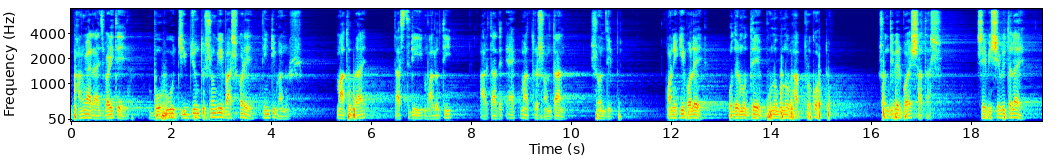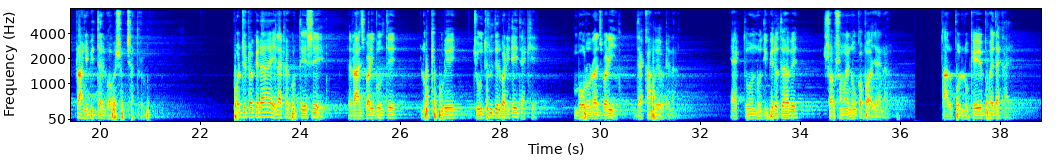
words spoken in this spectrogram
ভাঙা রাজবাড়িতে বহু জীবজন্তুর সঙ্গেই বাস করে তিনটি মানুষ। মাধব রায়, তার স্ত্রী মালতী আর তাদের একমাত্র সন্তান সন্দীপ। অনেকেই বলে, ওদের মধ্যে বুনো বুনো ভাব প্রকট। সন্দীপের বয়স সাতাশ। সে বিশ্ববিদ্যালয়ে প্রাণীবিদ্যার গবেষক ছাত্র। পর্যটকেরা এলাকা ঘুরতে এসে রাজবাড়ি বলতে লক্ষ্মীপুরে চৌধুরীদের বাড়িটাই দেখে। বড় রাজবাড়ি দেখা হয়ে ওঠে না। এক তো নদী পেরোতে হবে সবসময় নৌকা পাওয়া যায় না। তার উপর লোকে ভয় দেখায়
